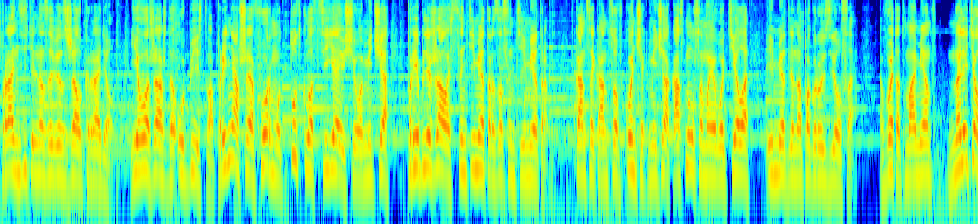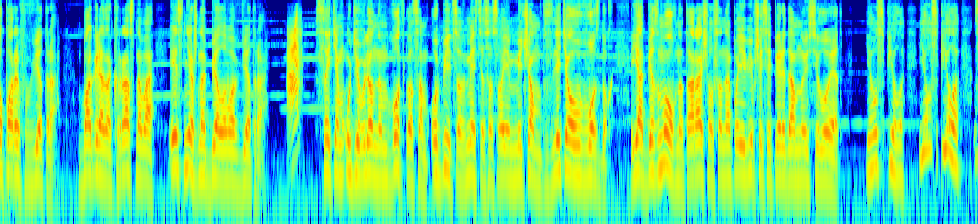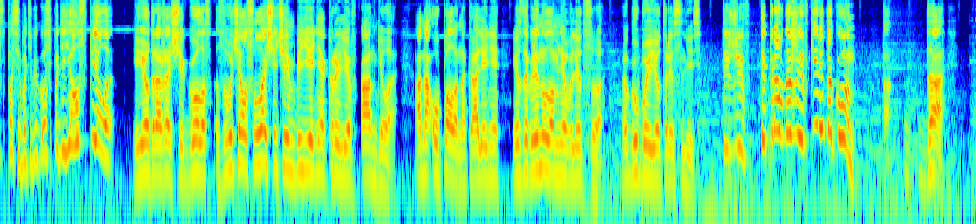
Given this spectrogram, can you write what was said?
Пронзительно завизжал Крадил. Его жажда убийства, принявшая форму тускло сияющего меча, приближалась сантиметр за сантиметром. В конце концов, кончик меча коснулся моего тела и медленно погрузился. В этот момент налетел порыв ветра, багряно-красного и снежно-белого ветра. «А?» С этим удивленным возгласом убийца вместе со своим мечом взлетел в воздух. Я безмолвно таращился на появившийся передо мной силуэт. «Я успела! Я успела! Спасибо тебе, Господи, я успела!» Ее дрожащий голос звучал слаще, чем биение крыльев ангела. Она упала на колени и заглянула мне в лицо. Губы ее тряслись. «Ты жив? Ты правда жив, Кирита-кун?» а, «Да,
